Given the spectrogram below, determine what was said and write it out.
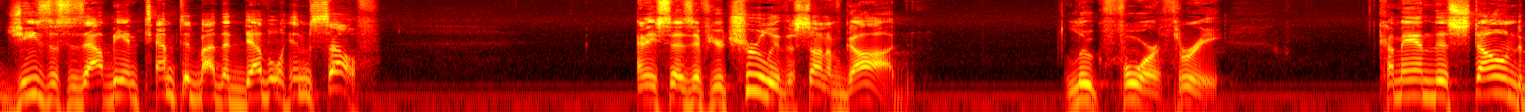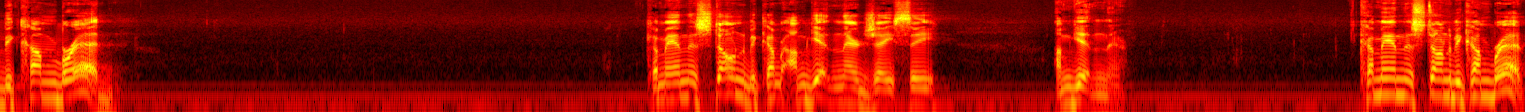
Jesus is out being tempted by the devil himself. And he says, If you're truly the Son of God, Luke 4 3, command this stone to become bread. Command this stone to become. I'm getting there, JC. I'm getting there. Command this stone to become bread.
